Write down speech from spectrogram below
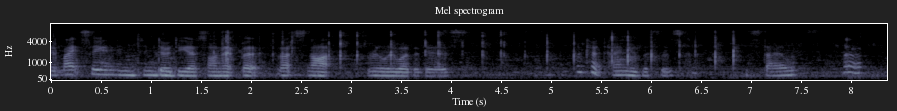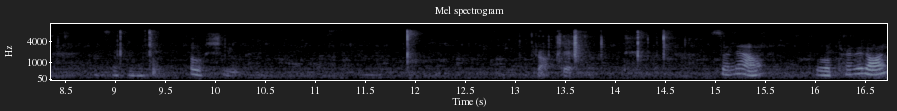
it might say Nintendo DS on it, but that's not really what it is. Look how tiny this is. The stylus. Oh shoot. Dropped it. So now we'll turn it on. It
